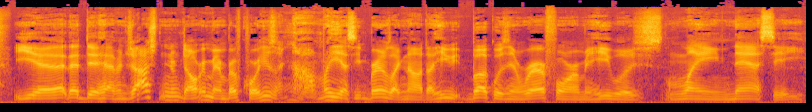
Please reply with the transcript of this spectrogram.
"Yeah, that, that did happen." Josh don't remember, of course. He was like, "No, nah, yes." He, Brandon was like, "No, nah, he Buck was in rare form, and he was laying nasty,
